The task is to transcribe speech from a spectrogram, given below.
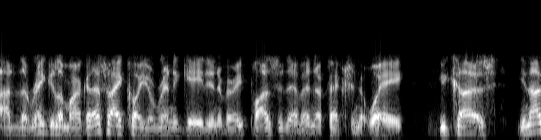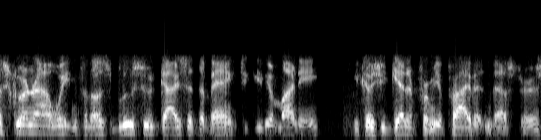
out of the regular market. That's why I call you a renegade in a very positive and affectionate way, because you're not screwing around waiting for those blue suit guys at the bank to give you money because you get it from your private investors,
